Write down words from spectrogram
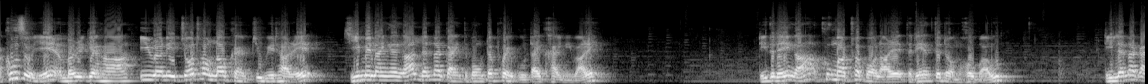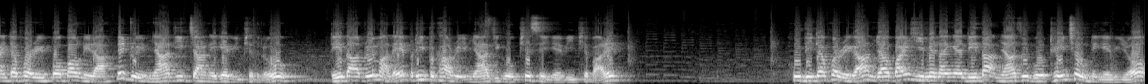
အခုဆိုရင်အမေရိကန်ဟာအီရန်နေကြောထောက်နောက်ခံပြုပေးထားတဲ့ယီမင်နိုင်ငံကလက်နက်ကင်တပုံတပ်ဖွဲ့ကိုတိုက်ခိုက်နေပါတယ်ဒီသတင်းကအခုမှထွက်ပေါ်လာတဲ့သတင်းအသစ်တော့မဟုတ်ပါဘူးဒီလက်နက်ကင်တပ်ဖွဲ့တွေပေါ်ပေါက်နေတာနှစ်တွေအများကြီးကြာနေခဲ့ပြီဖြစ်သလိုဒေတာတွင်းမှာလည်းပဋိပက္ခတွေအများကြီးကိုဖြစ်စေခဲ့ပြီးဖြစ်ပါတယ် ဟူဒီတပ်ဖွဲ့တွေကမြောက်ပိုင်းယီမင်နိုင်ငံဒေသအများစုကိုထိန်းချုပ်နေခဲ့ပြီးတော့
